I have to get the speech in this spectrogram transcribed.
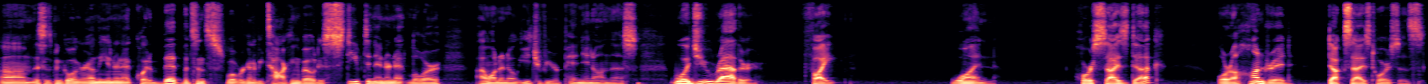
Um, this has been going around the internet quite a bit, but since what we're going to be talking about is steeped in internet lore, I want to know each of your opinion on this. Would you rather fight one horse sized duck or a hundred duck sized horses?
